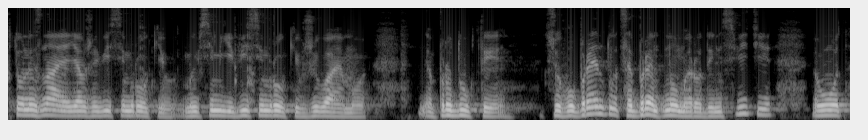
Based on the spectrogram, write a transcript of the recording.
хто не знає, я вже 8 років. Ми в сім'ї 8 років вживаємо продукти цього бренду. Це бренд номер один в світі. От.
